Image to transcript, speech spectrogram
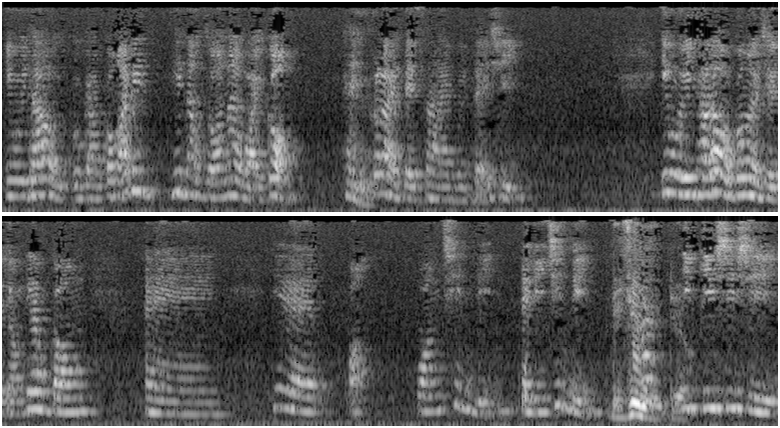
因为他有有甲讲，啊你你当初安那话讲，嘿，过来第三个问题是。因为头头有讲的一个重点讲，诶、迄、个王王庆林，第李庆林，李庆林伊其实是，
